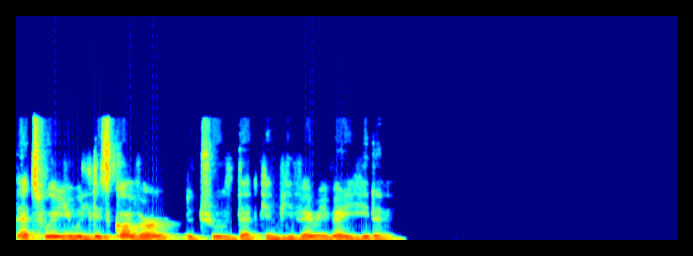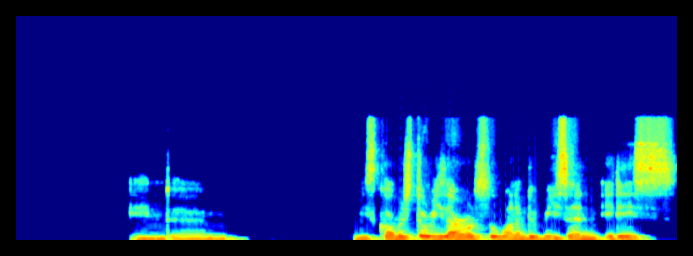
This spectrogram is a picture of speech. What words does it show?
that's where you will discover the truth that can be very, very hidden. And um, these cover stories are also one of the reason it is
